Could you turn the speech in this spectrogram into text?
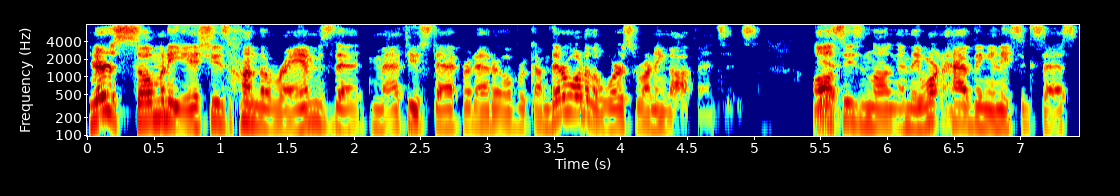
there's so many issues on the Rams that Matthew Stafford had to overcome. They're one of the worst running offenses all Yeah. season long, and they weren't having any success.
